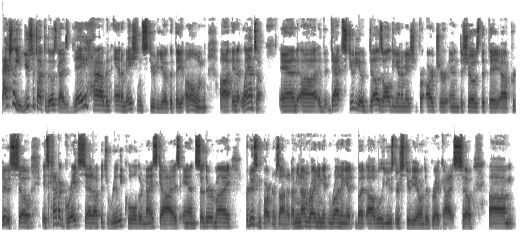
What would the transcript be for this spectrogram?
Actually, used to talk to those guys. They have an animation studio that they own uh, in Atlanta, and uh, that studio does all the animation for Archer and the shows that they uh, produce. So it's kind of a great setup. It's really cool. They're nice guys, and so they're my producing partners on it. I mean, I'm writing it and running it, but uh, we'll use their studio, and they're great guys. So, um,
